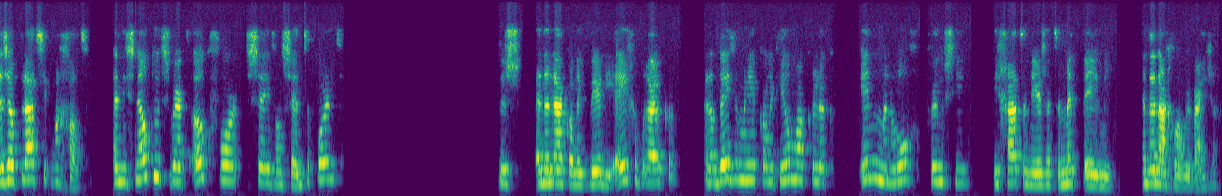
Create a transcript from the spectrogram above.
En zo plaats ik mijn gat. En die sneltoets werkt ook voor C van Centerpoint. Dus, en daarna kan ik weer die E gebruiken. En op deze manier kan ik heel makkelijk in mijn hoogfunctie die gaten neerzetten met PMI. En daarna gewoon weer wijzigen.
